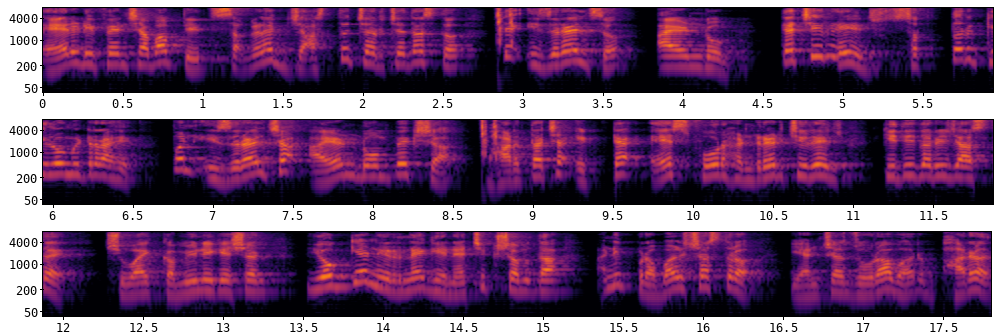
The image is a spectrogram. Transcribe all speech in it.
एअर डिफेन्सच्या बाबतीत सगळ्यात जास्त चर्चेत असतं ते इस्रायलचं आयन डोम त्याची रेंज सत्तर किलोमीटर आहे. पण इस्रायलच्या आयन डोमपेक्षा भारताच्या एकट्या एस फोर हंड्रेडची रेंज कितीतरी जास्त आहे. शिवाय कम्युनिकेशन योग्य निर्णय घेण्याची क्षमता आणि प्रबळ शस्त्र यांच्या जोरावर भारत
